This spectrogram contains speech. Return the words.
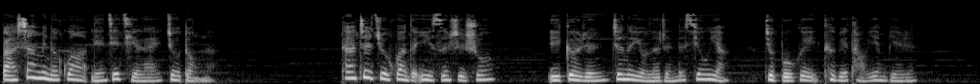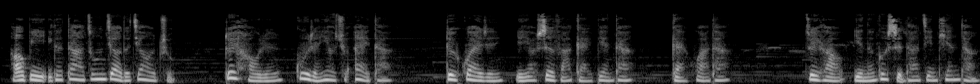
把上面的话连接起来就懂了。他这句话的意思是说，一个人真的有了人的修养，就不会特别讨厌别人。好比一个大宗教的教主，对好人固然要去爱他，对坏人也要设法改变他、感化他，最好也能够使他进天堂，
